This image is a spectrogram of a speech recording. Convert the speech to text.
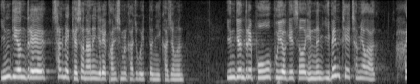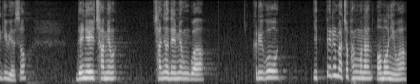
인디언들의 삶에 개선하는 일에 관심을 가지고 있던 이 가정은 인디언들의 보호 구역에서 있는 이벤트에 참여하기 위해서 내년의 자명, 자녀 4명과 그리고 이 때를 맞춰 방문한 어머니와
